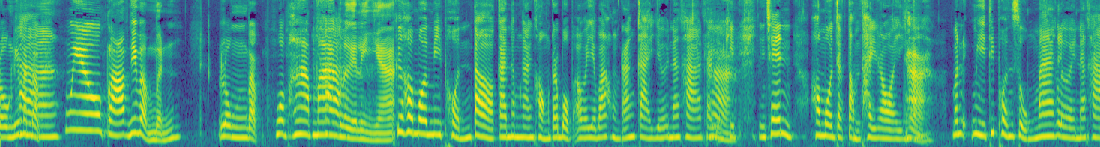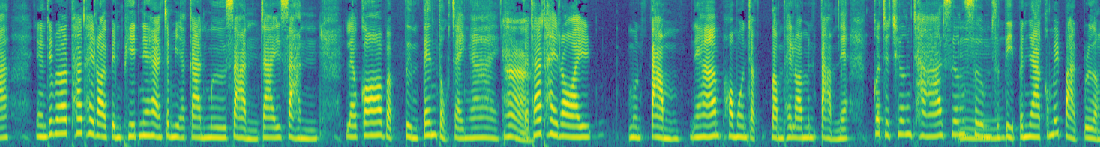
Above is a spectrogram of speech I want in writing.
ลงนี่มันแบบค่ะเววกราฟนี่แบบเหมือน ลงแบบฮวบฮาบมากค่ะเลยอะไรอย่างเงี้ย คือฮอร์โมนมีผลต่อการทำงานของระบบอวัยวะของร่างกายเยอะนะคะเราอย่าค่ะคิด อย่างเช่นฮอร์โมนจากต่อมไทรอยด์อย่างเงี้ยค่ะยมันมีอิทธิพลสูงมากเลยนะคะ อย่างที่ว่าถ้าไทรอยด์เป็นพิษเนี่ยฮะจะมีอาการมือสั่นใจสั่น แล้วก็แบบตื่นเต้นตกใจง่ายค่ะแต่ถ้าไทรอยด์มันต่ำนะฮะฮอร์โมนจากต่อมไทรอยด์มันต่ำเนี่ย ก็จะเชื่องช้าเสื่องซึมอืมสติปัญญาก็ไม่ปราดเปรื่อง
